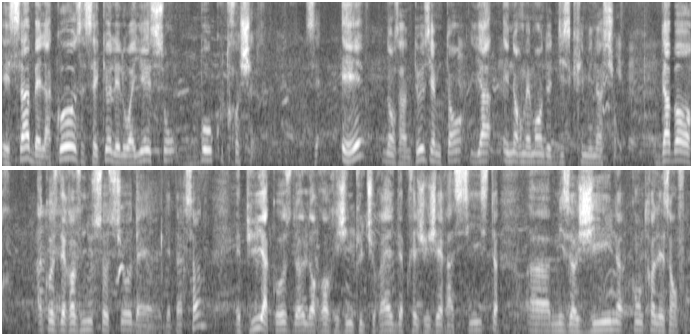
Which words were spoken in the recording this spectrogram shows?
Et ça, ben, la cause, c'est que les loyers sont beaucoup trop chers. C'est- Et, dans un deuxième temps, il y a énormément de discrimination. D'abord, à cause des revenus sociaux des, personnes, et puis à cause de leur origine culturelle, des préjugés racistes, euh, misogynes contre les enfants.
